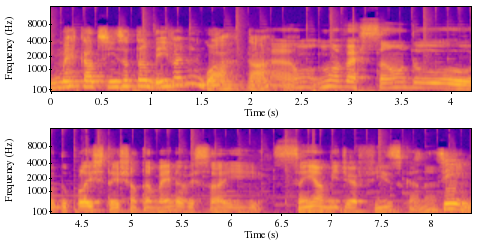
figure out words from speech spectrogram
O mercado cinza também vai minguar, tá? É, um- uma versão do, do PlayStation também deve sair sem a mídia física, né? Sim,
